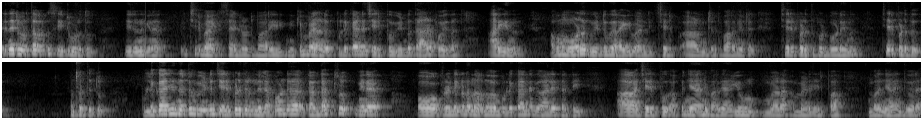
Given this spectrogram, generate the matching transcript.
എഴുന്നേറ്റ് കൊടുത്ത് അവർക്ക് സീറ്റ് കൊടുത്തു. ഇരുന്ന് ഇങ്ങനെ ഇച്ചിരി ബാക്കി സൈഡിലോട്ട് മാറി നിൽക്കുമ്പോഴാണ് പുള്ളിക്കാരുടെ ചെരുപ്പ് വീണ്ടും താഴെ പോയത് അറിയുന്നത്. അപ്പം മോൾ വീണ്ടും ഇറങ്ങി വണ്ടി ചെരുപ്പ് ആളിന്റെ അടുത്ത് പറഞ്ഞിട്ട് ചെരുപ്പെടുത്ത് ഫുട്ബോളിൽ നിന്ന് ചെരുപ്പെടുത്ത് അപ്പുറത്തിട്ടു. പുള്ളിക്കാരി എന്നിട്ട് വീണ്ടും ചെരുപ്പെടുത്തിരുന്നില്ല അപ്പോൾ കണ്ടക്ടർ ഇങ്ങനെ ഓ ഫ്രണ്ടിൽ കൂടെ നടന്നു പോകാൻ പുള്ളിക്കാരന്റെ കാലെ തട്ടി. ആ ചെരുപ്പ്. അപ്പം ഞാൻ പറഞ്ഞു അയ്യോ മേട അമ്മയുടെ ചെരുപ്പാ. എന്ന് പറഞ്ഞ് ഞാൻ ഇതുവരെ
